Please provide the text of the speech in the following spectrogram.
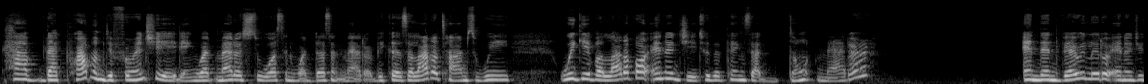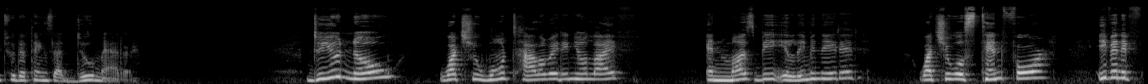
have that problem differentiating what matters to us and what doesn't matter. Because a lot of times we we give a lot of our energy to the things that don't matter and then very little energy to the things that do matter. Do you know what you won't tolerate in your life and must be eliminated? What you will stand for, even if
